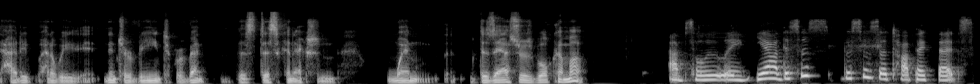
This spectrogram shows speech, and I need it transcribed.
how do how do we intervene to prevent this disconnection when disasters will come up? Absolutely, yeah. This is this is a topic that's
